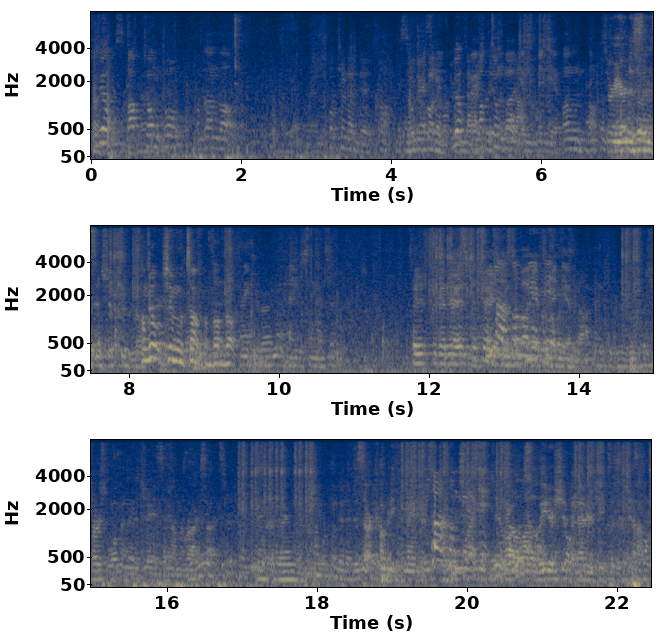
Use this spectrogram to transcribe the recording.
수고하셨습니다. Sir, you earned a citizenship through the military. Thank you very much. Thank you so much, the, first woman in the JSA on the ROK side, sir. This is our company commander. He brought a lot of leadership and energy to the job.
